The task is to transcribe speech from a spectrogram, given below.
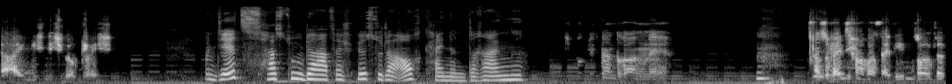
ja eigentlich nicht wirklich. Und jetzt hast du da, verspürst du da auch keinen Drang? Nicht wirklich einen Drang, ne. Also wenn sich mal was ergeben sollte,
